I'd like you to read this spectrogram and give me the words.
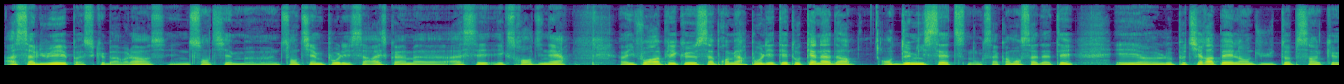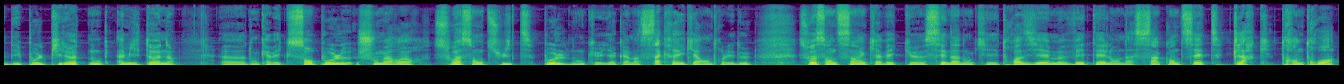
a salué, parce que bah voilà, c'est une centième, pole et ça reste quand même assez extraordinaire. il faut rappeler que sa première pole était au Canada, en 2007, donc ça commence à dater. Et le petit rappel hein, du top 5 des pôles pilotes, donc Hamilton euh, donc avec 100 pôles, Schumacher 68 pôles, donc euh, il y a quand même un sacré écart entre les deux. 65 avec euh, Senna, donc qui est troisième, Vettel en a 57, Clark 33,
